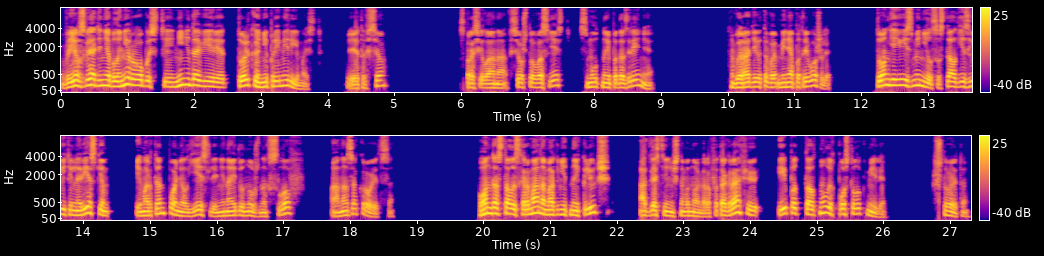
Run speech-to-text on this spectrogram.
В ее взгляде не было ни робости, ни недоверия, только непримиримость. — И это все? — спросила она. — Все, что у вас есть? Смутные подозрения? — Вы ради этого меня потревожили? Тон ее изменился, стал язвительно резким, и Мартен понял, если не найду нужных слов, она закроется. Он достал из кармана магнитный ключ от гостиничного номера, фотографию и подтолкнул их по столу к Миле. Что это?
